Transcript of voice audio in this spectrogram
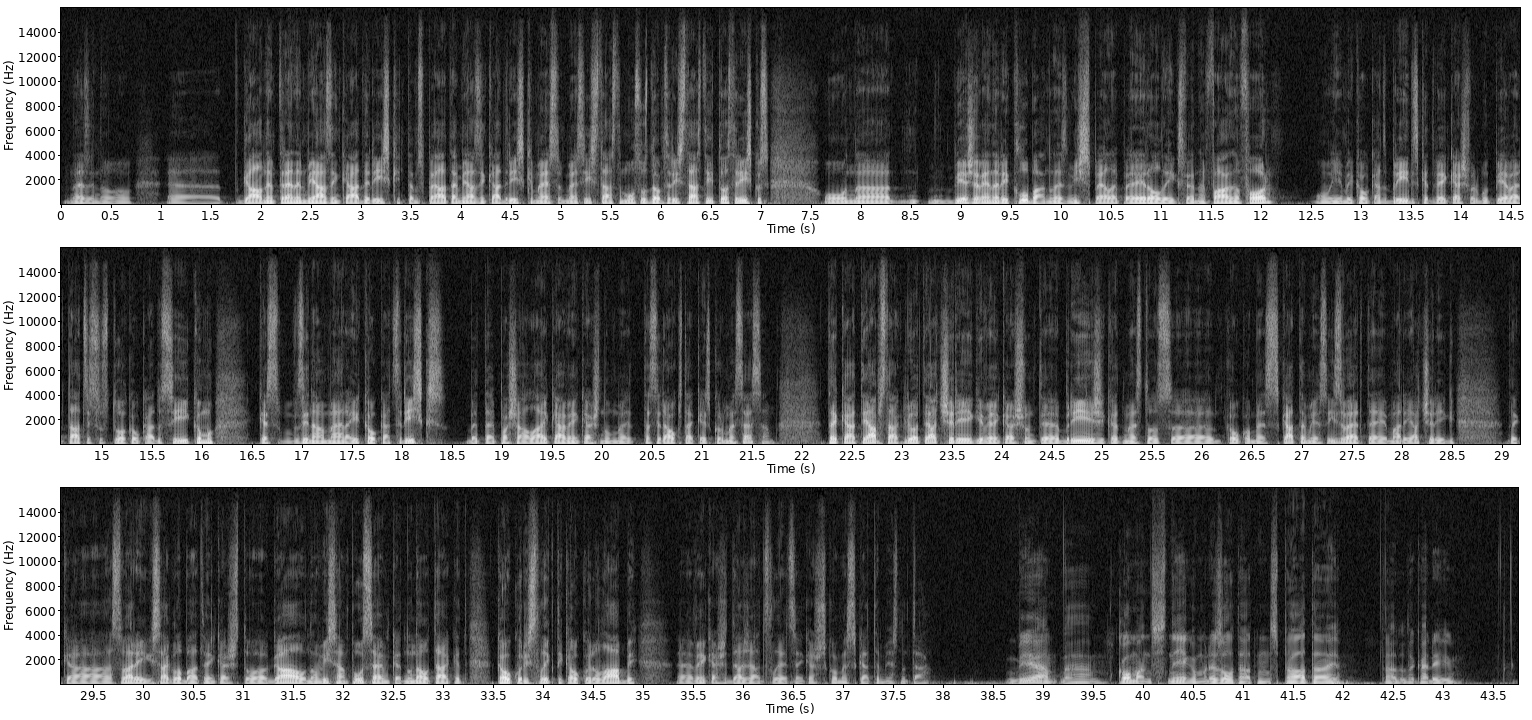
nezinu, uh, galvenajam trenerim jāzina, kādi ir riski, tam spēlētājam jāzina, kādi ir riski. Mēs, mēs izstāstām, mūsu uzdevums ir izstāstīt tos riskus. Un uh, bieži vien arī klubā, nu, nezinu, viņš spēlē par Eirolandes vai Final Four. Un viņam ir kaut kāds brīdis, kad vienkārši pievērt acis uz to kaut kādu sīkumu, kas zināmā mērā ir kaut kāds risks, bet tajā pašā laikā vienkārši nu, mē, tas ir augstākais, kur mēs esam. Tā kā tie apstākļi ļoti atšķirīgi, vienkārši un tie brīži, kad mēs tos kaut ko mēs skatāmies, izvērtējam, arī atšķirīgi. Tā kā svarīgi saglabāt to galvu no visām pusēm, ka nu, nav tā, ka kaut kur ir slikti, kaut kur ir labi. Vienkārši ir dažādas lietas, uz ko mēs skatāmies. Nu, tā. Jā, komandas snieguma rezultāti un spēlētāji tādu tā arī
